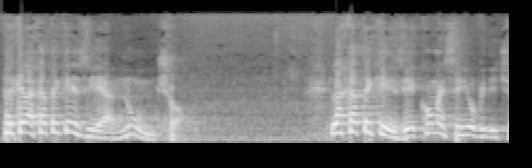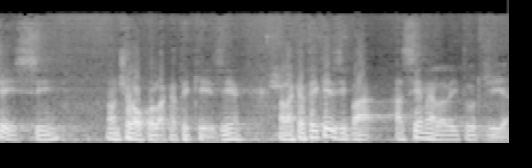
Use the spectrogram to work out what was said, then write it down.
Perché la catechesi è annuncio. La catechesi è come se io vi dicessi, non ce l'ho con la catechesi, eh, ma la catechesi va assieme alla liturgia,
